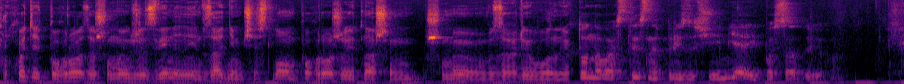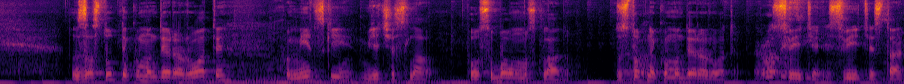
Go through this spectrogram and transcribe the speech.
проходять погрози, що ми вже звільнені заднім числом, погрожують нашим, що ми взагалі уволені. Хто на вас тисне прізвище ім'я і посаду його? Заступник командира роти Хоміцький В'ячеслав по особовому складу. Заступник командира роти. Роти Світі. Світязь, так.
